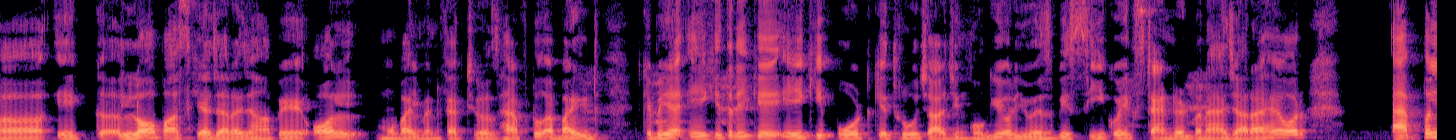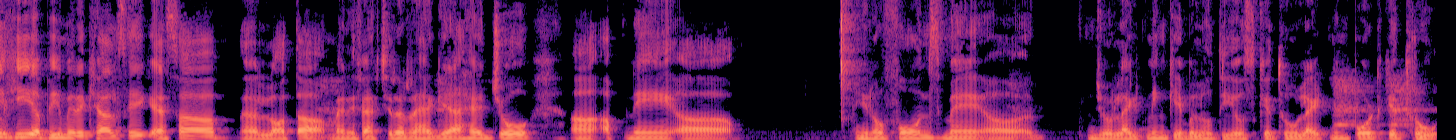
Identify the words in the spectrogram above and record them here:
एक लॉ पास किया जा रहा है जहाँ पे all mobile manufacturers have to abide कि भैया एक ही तरीके, एक ही पोर्ट के थ्रू चार्जिंग होगी और यूएसबी सी को एक स्टैंडर्ड बनाया जा रहा है और एप्पल ही अभी मेरे ख्याल से एक ऐसा लौता मैन्युफैक्चरर रह गया है जो अपने यू नो फोन्स में जो लाइटनिंग केबल होती है उसके थ्रू लाइटनिंग पोर्ट के थ्रू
